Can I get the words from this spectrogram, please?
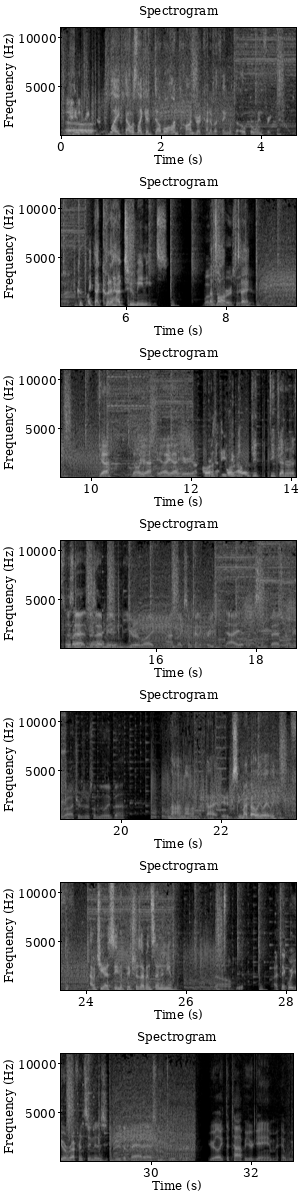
Hey, Uh, wait, like that was like a double entendre kind of a thing with the Oprah Winfrey thing. But Because like that could have had two meanings. what That's was the all I'm first gonna say. meeting? yeah. No. Yeah. Yeah. Yeah. I hear you. Or, Honestly, or dude. allergy degenerates. or Does whatever. that does that I hear you. mean you're like on like some kind of crazy diet, like Slim Fast or Weight Watchers or something like that? Nah, I'm not on a diet, dude. Have you seen my belly lately? Haven't you guys seen the pictures I've been sending you? No. I think what you're referencing is you're the badass YouTuber. You're like the top of your game, and we.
